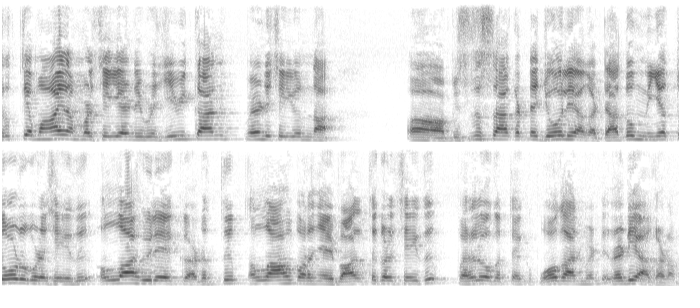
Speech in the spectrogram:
കൃത്യമായി നമ്മൾ ചെയ്യേണ്ട ഇവിടെ ജീവിക്കാൻ വേണ്ടി ചെയ്യുന്ന ബിസിനസ്സാകട്ടെ ജോലിയാകട്ടെ അതും നിയത്തോടു കൂടെ ചെയ്ത് അള്ളാഹുവിലേക്ക് അടുത്ത് അള്ളാഹു പറഞ്ഞ ഇബാദത്തുകൾ ചെയ്ത് പരലോകത്തേക്ക് പോകാൻ വേണ്ടി റെഡിയാകണം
